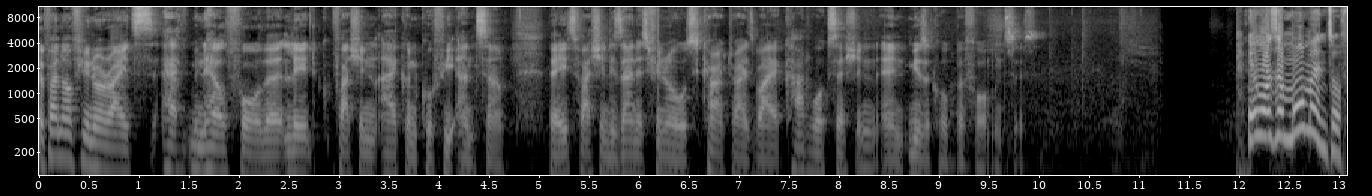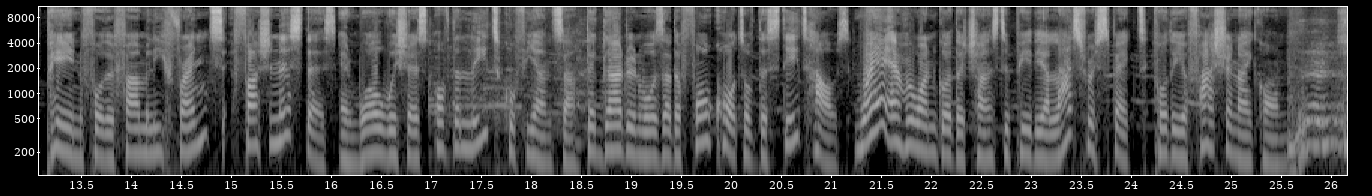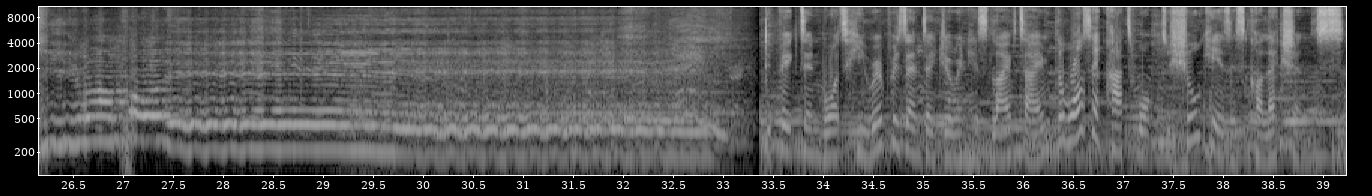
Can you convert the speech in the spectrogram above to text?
The final funeral rites have been held for the late fashion icon Kofi Ansah. The eighth fashion designer's funeral was characterized by a catwalk session and musical performances. It was a moment of pain for the family, friends, fashionistas, and well-wishers of the late Kofi Ansah. The gathering was at the forecourt of the State House, where everyone got the chance to pay their last respect for their fashion icon. Depicting what he represented during his lifetime, there was a catwalk to showcase his collections.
